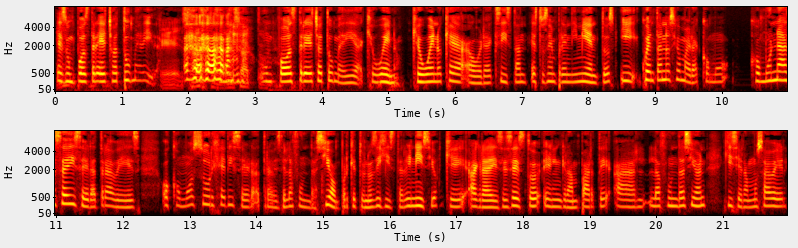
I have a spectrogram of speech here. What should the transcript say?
Es un postre hecho a tu medida. Exacto, exacto. Un postre hecho a tu medida. Qué bueno, qué bueno que ahora existan estos emprendimientos. Y cuéntanos, Xiomara, cómo, cómo nace Dicer a través o cómo surge Dicer a través de la fundación, porque tú nos dijiste al inicio que agradeces esto en gran parte a la fundación. Quisiéramos saber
